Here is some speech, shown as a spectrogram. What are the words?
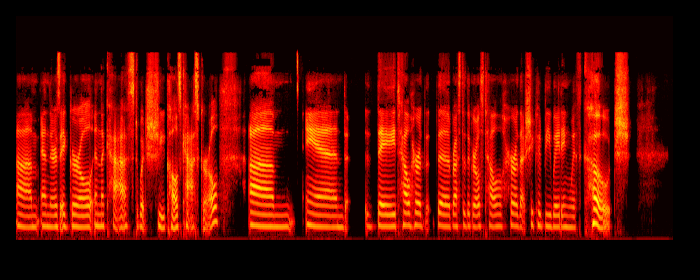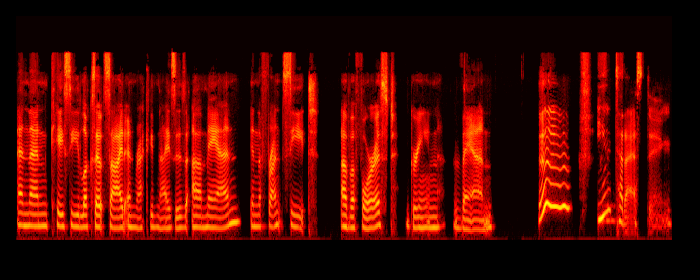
Um, and there's a girl in the cast, which she calls Cast Girl. Um, and they tell her that the rest of the girls tell her that she could be waiting with Coach. And then Casey looks outside and recognizes a man in the front seat of a forest green van. Ooh. Interesting.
